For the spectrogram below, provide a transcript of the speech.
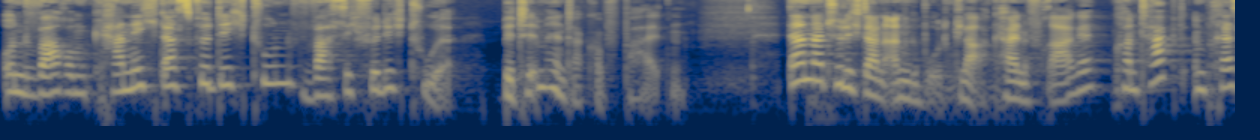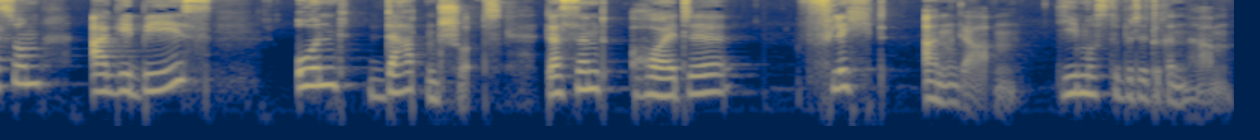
Und warum kann ich das für dich tun, was ich für dich tue? Bitte im Hinterkopf behalten. Dann natürlich dein Angebot, klar, keine Frage. Kontakt, Impressum, AGBs und Datenschutz. Das sind heute Pflicht Angaben. Die musst du bitte drin haben.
